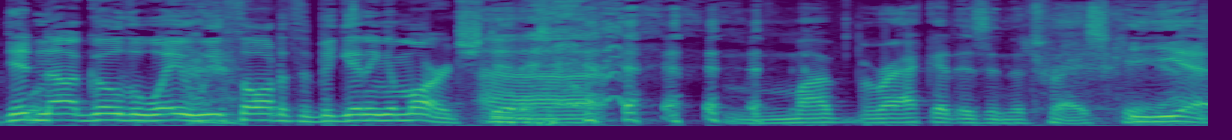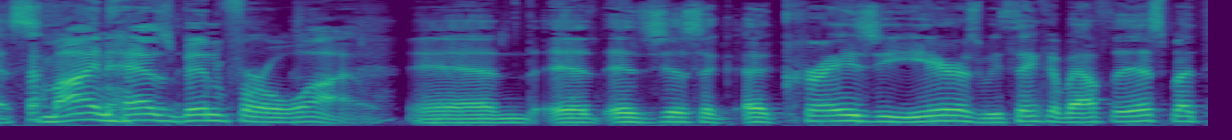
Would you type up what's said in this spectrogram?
did not go the way we thought at the beginning of March, did uh, it? my bracket is in the trash can. Yes, mine has been for a while, and it, it's just a, a, crazy year as we think about this. But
